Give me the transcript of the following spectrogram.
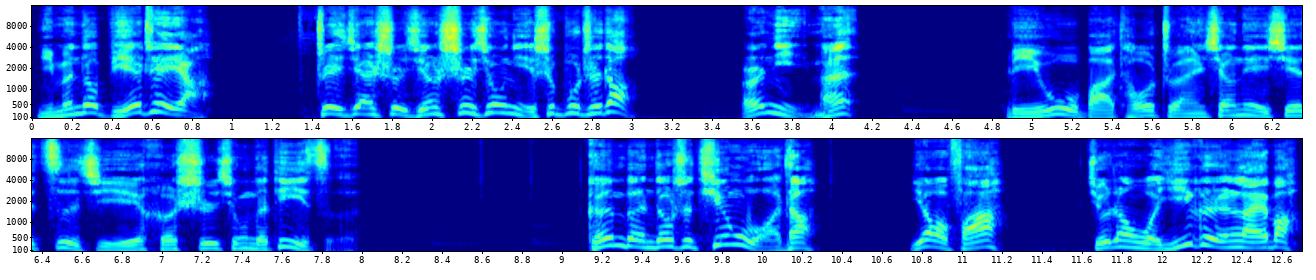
你们都别这样，这件事情师兄你是不知道，而你们……”李悟把头转向那些自己和师兄的弟子，根本都是听我的，要罚就让我一个人来吧。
